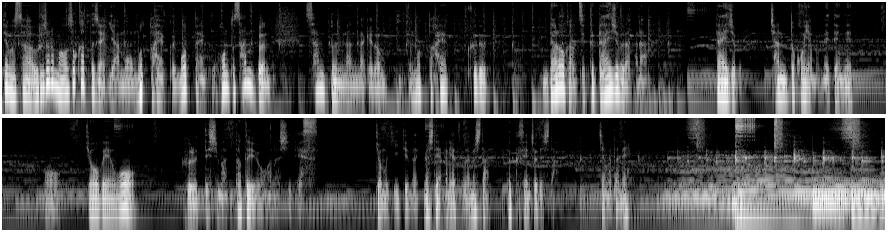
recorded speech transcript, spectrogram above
でもさウルトラマン遅かったじゃん。いやもうもっと早く。もっと早く。ほんと3分。3分なんだけどもっと早く来るだろうから絶対大丈夫だから。大丈夫。ちゃんと今夜も寝てね。もう教鞭を振るってしまったというお話です。今日も聞いていただきましてありがとうございました。フック船長でした。じゃあまたね。Thank you.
